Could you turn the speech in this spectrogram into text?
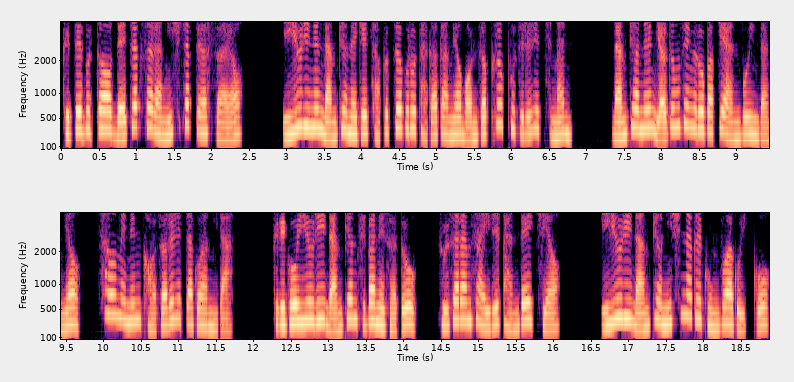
그때부터 내 짝사랑이 시작되었어요. 이유리는 남편에게 적극적으로 다가가며 먼저 프로포즈를 했지만 남편은 여동생으로밖에 안 보인다며 처음에는 거절을 했다고 합니다. 그리고 이유리 남편 집안에서도 두 사람 사이를 반대했지요. 이유리 남편이 신학을 공부하고 있고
